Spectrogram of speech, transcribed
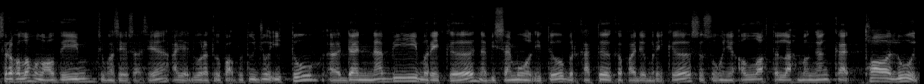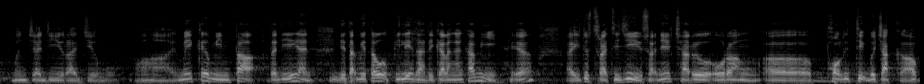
Surah Azim, terima kasih Ustaz ya. Ayat 247 itu uh, dan nabi mereka, Nabi Samuel itu berkata kepada mereka, sesungguhnya Allah telah mengangkat Talut menjadi rajamu. Ha, mereka minta tadi kan. Dia tak beritahu pilihlah di kalangan kami ya. Uh, itu strategi Ustaz cara orang uh, politik bercakap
